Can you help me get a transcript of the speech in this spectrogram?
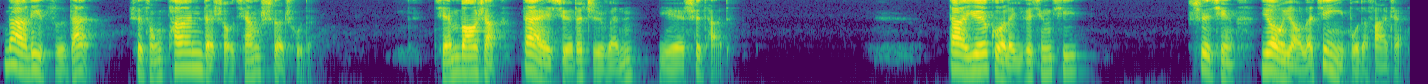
那粒子弹是从潘恩的手枪射出的。钱包上带血的指纹也是他的。大约过了一个星期，事情又有了进一步的发展。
